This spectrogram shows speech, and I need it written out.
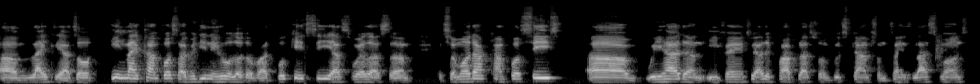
um, likely at all. In my campus, I've been doing a whole lot of advocacy as well as um, in some other campuses. Um, we had an event, we had a Power Platform boot camp sometimes last month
